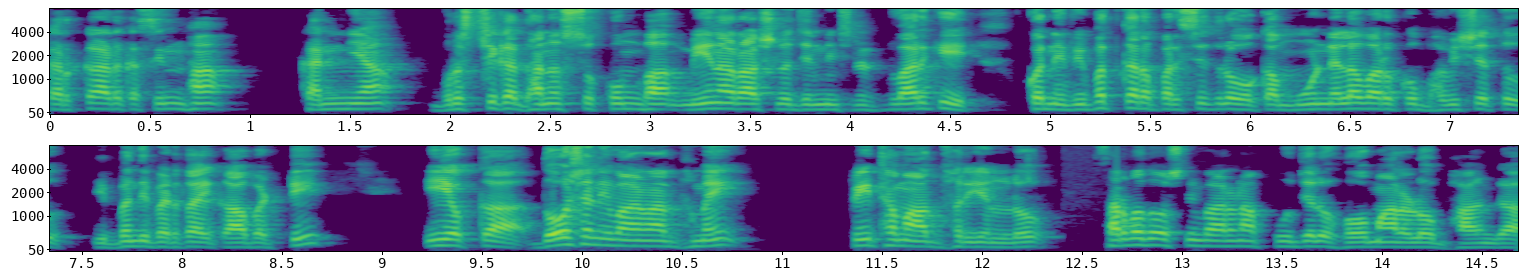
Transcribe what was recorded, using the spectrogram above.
కర్కాటక సింహ కన్య వృశ్చిక ధనుస్సు కుంభ మీన రాశిలో జన్మించినటువంటి వారికి కొన్ని విపత్కర పరిస్థితులు ఒక మూడు నెలల వరకు భవిష్యత్తు ఇబ్బంది పెడతాయి కాబట్టి ఈ యొక్క దోష నివారణార్థమై పీఠమాధ్వర్యంలో సర్వదోష నివారణ పూజలు హోమాలలో భాగంగా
